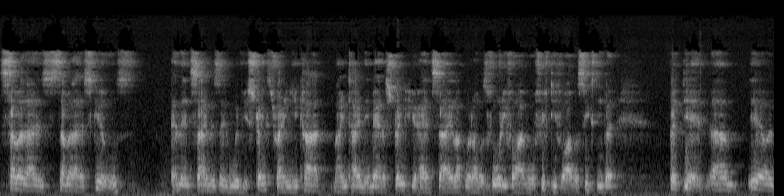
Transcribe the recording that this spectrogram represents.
some of those some of those skills. And then same as even with your strength training, you can't maintain the amount of strength you had, say, like when I was 45 or 55 or 60. But but yeah, um, yeah, I,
